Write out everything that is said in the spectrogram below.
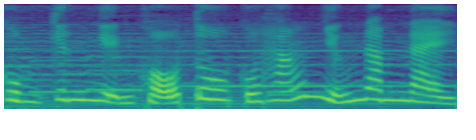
Cùng kinh nghiệm khổ tu của hắn những năm này,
